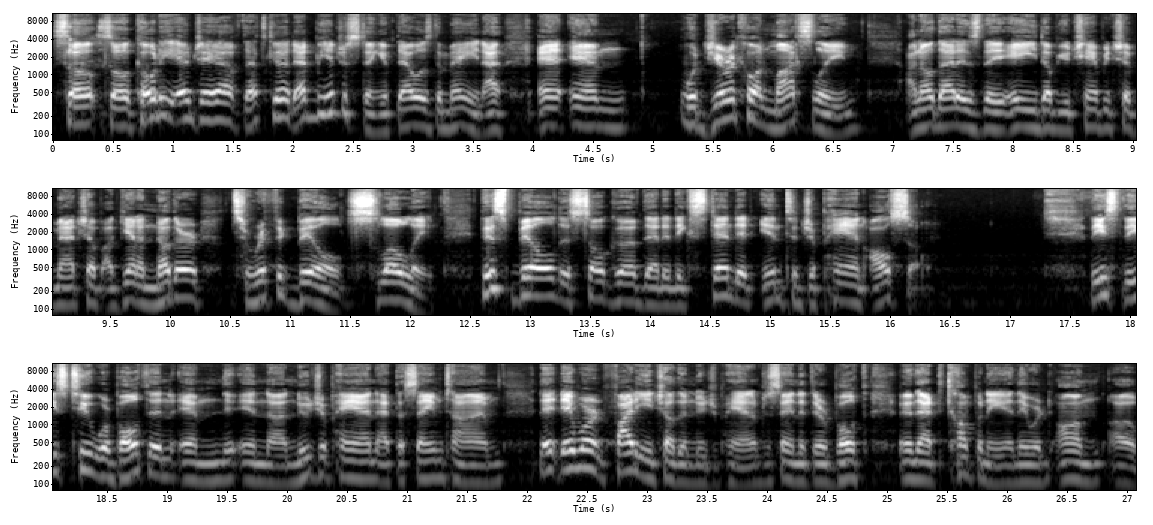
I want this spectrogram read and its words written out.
so so Cody MJF, that's good. That'd be interesting if that was the main. I, and, and with Jericho and Moxley, I know that is the AEW Championship matchup. Again, another terrific build, slowly. This build is so good that it extended into Japan also. These these two were both in in, in uh, New Japan at the same time. They, they weren't fighting each other in New Japan. I'm just saying that they're both in that company and they were on uh,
